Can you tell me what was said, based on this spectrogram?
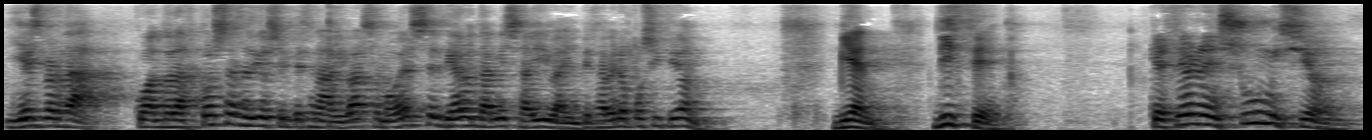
Y es verdad, cuando las cosas de Dios empiezan a avivarse, a moverse, el diablo también se aviva y empieza a haber oposición. Bien, dice, crecieron en su misión.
